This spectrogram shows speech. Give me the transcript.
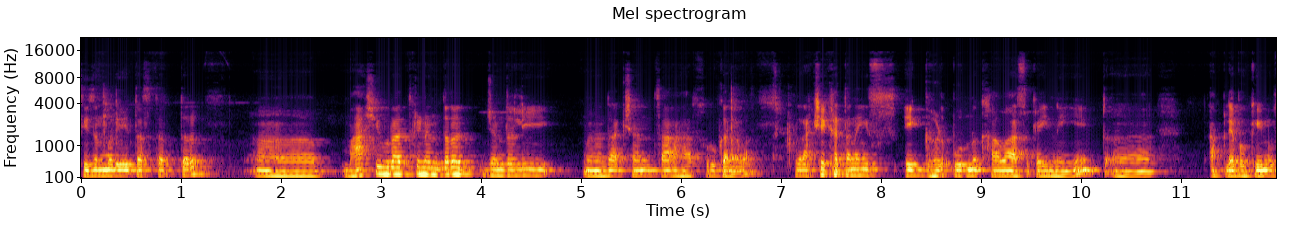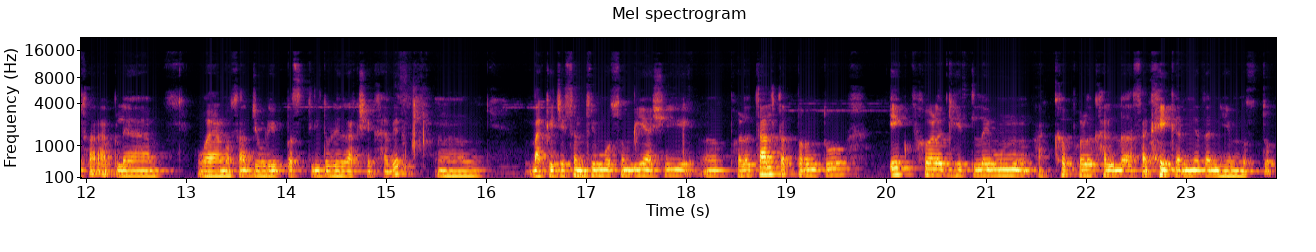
सीझनमध्ये येत असतात. तर महाशिवरात्रीनंतर जनरली द्राक्षांचा आहार सुरू करावा. द्राक्षे खातानाही एक घड पूर्ण खावा असं काही नाही आहे आपल्या भुकेनुसार आपल्या वयानुसार जेवढे पसतील तेवढे द्राक्षे खावेत. बाकीचे बाकीची संत्री मोसंबी अशी फळं चालतात परंतु एक फळ घेतलं आहे म्हणून अख्खं फळ खाल्लं असा काही करण्याचा नियम नसतो.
